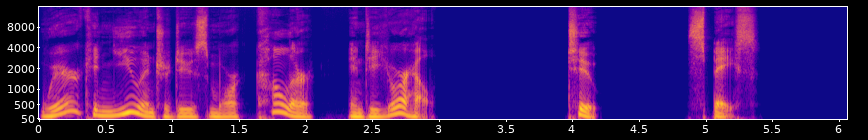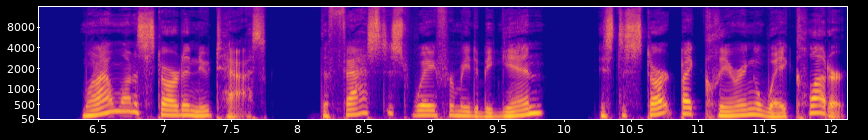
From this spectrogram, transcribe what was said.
Where can you introduce more color into your health? 2. Space. When I want to start a new task, the fastest way for me to begin is to start by clearing away clutter.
